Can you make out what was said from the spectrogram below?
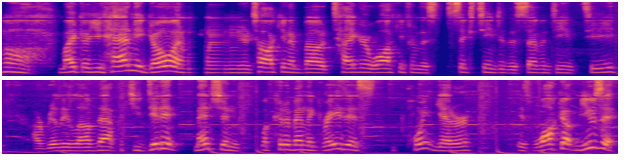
Oh, Michael, you had me going when you're talking about Tiger walking from the 16th to the 17th tee. I really love that, but you didn't mention what could have been the greatest point getter is walk up music.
